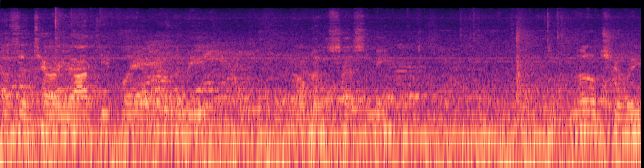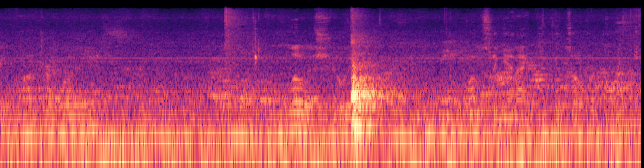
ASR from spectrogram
Has a teriyaki flavor on the meat. A little bit of sesame. A little chewy. Want to try one of these? A little chewy. Once again, I think it's overcooked.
